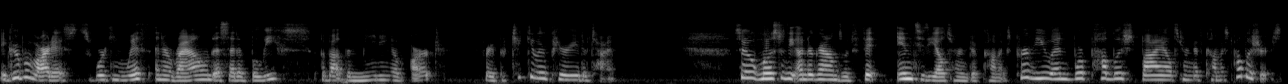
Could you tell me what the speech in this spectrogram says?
a group of artists working with and around a set of beliefs about the meaning of art for a particular period of time. So most of the undergrounds would fit into the alternative comics purview and were published by alternative comics publishers.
